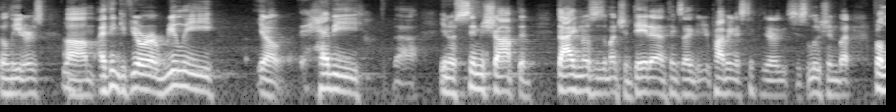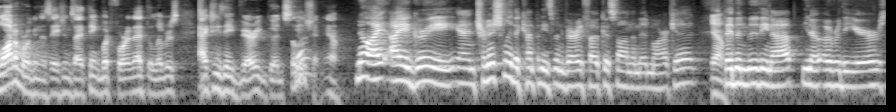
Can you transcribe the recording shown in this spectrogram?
the leaders. Um, I think if you're a really, you know, heavy, uh, you know, SIEM shop that diagnoses a bunch of data and things like that, you're probably going to stick with your solution. But for a lot of organizations, I think what Fortinet delivers actually is a very good solution. Yeah. No, I, I agree. And traditionally, the company's been very focused on the mid market. Yeah. They've been moving up, you know, over the years.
